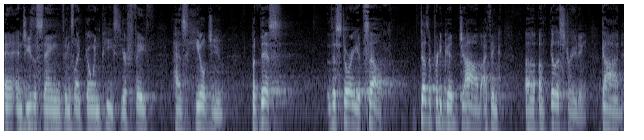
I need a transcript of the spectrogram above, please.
and, Jesus saying things like, Go in peace, your faith has healed you. But this, the story itself, does a pretty good job, I think, uh, of illustrating God,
